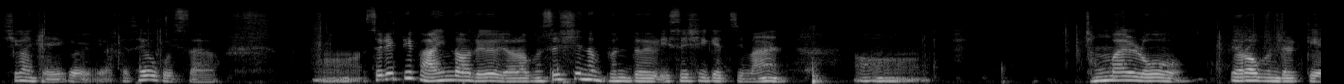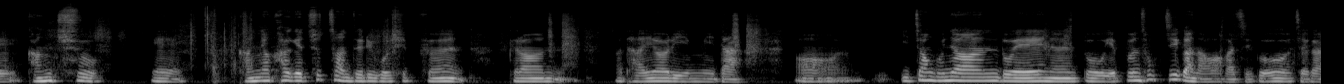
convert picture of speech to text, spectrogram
시간 계획을 이렇게 세우고 있어요. 어, 3P 바인더를 여러분 쓰시는 분들 있으시겠지만 어, 정말로 여러분들께 강추, 예, 강력하게 추천드리고 싶은 그런 다이어리입니다. 어, 2009년도에는 또 예쁜 속지가 나와가지고 제가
